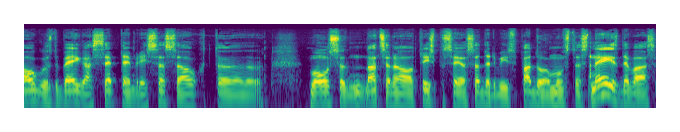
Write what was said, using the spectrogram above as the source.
augusta beigās, septembrī sasaukt uh, mūsu Nacionālo trīspusējo sadarbības padomu. Mums tas neizdevās.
